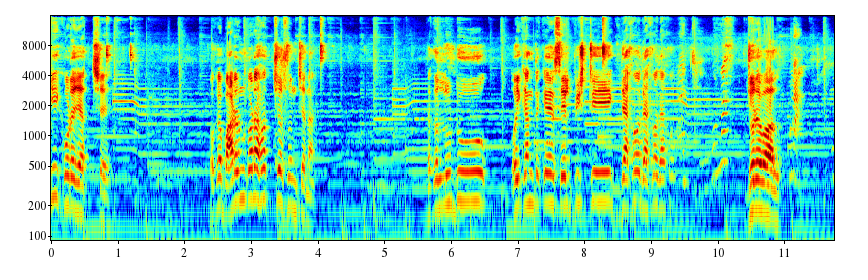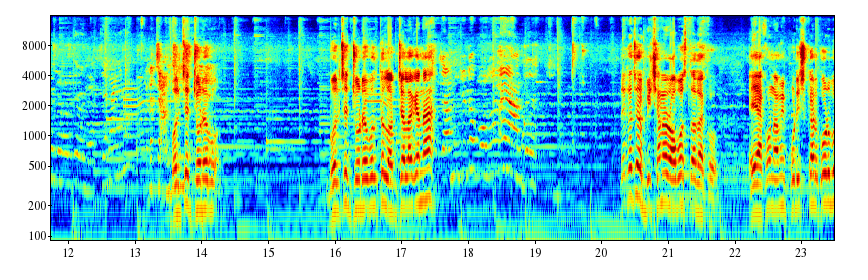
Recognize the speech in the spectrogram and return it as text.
কি করে যাচ্ছে? ওকে বারণ করা হচ্ছে শুনছে না। দেখো লুডু ওইখান থেকে সেলফি স্টিক দেখো দেখো দেখো। জোরে বল। বলছে জোরে বলছে জোরে বলতে লজ্জা লাগে না? দেখেছ বিছানার অবস্থা দেখো। এই এখন আমি পরিষ্কার করব।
